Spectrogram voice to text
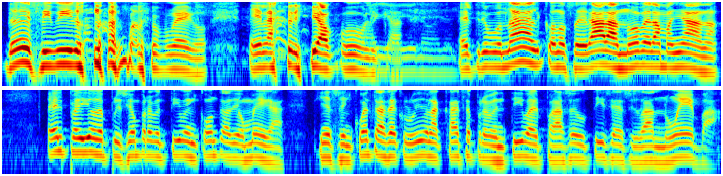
de recibir un arma de fuego en la vía pública. El tribunal conocerá a las 9 de la mañana el pedido de prisión preventiva en contra de Omega, quien se encuentra recluido en la cárcel preventiva del Palacio de Justicia de Ciudad Nueva.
